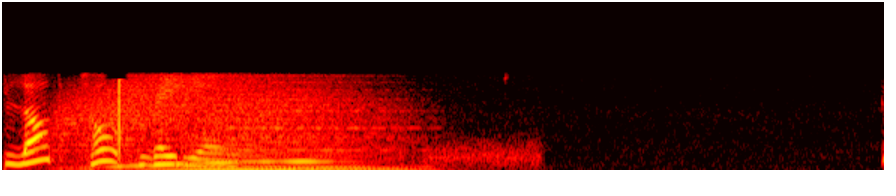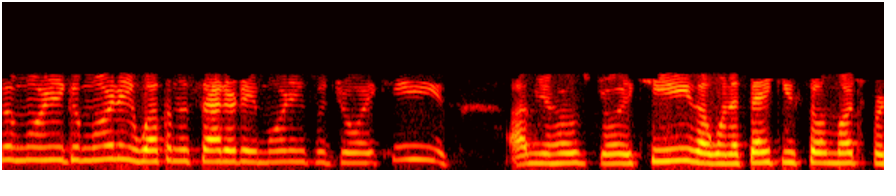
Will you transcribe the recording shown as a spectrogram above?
Blog Talk Radio. Good morning, good morning. Welcome to Saturday Mornings with Joy Keys. I'm your host, Joy Keys. I want to thank you so much for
